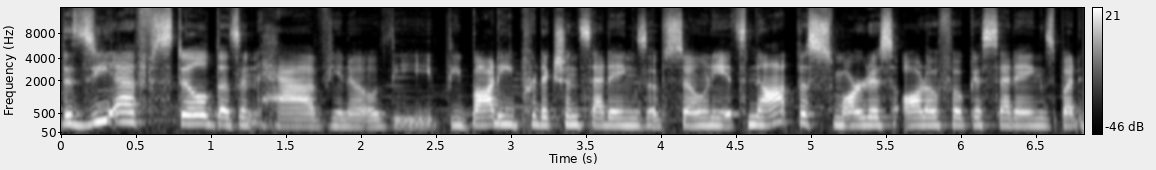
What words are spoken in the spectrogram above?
the ZF still doesn't have, you know, the, the body prediction settings of Sony. It's not the smartest autofocus settings, but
